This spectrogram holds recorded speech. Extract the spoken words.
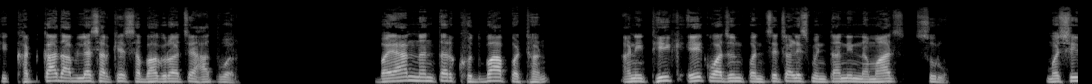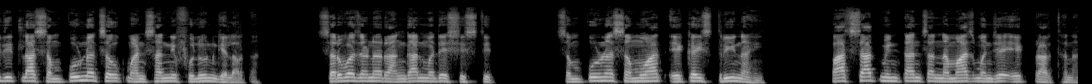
की खटका दाबल्यासारखे सभागृहाचे हातवर बयाननंतर खुदबा पठण आणि ठीक एक वाजून पंचेचाळीस मिनिटांनी नमाज सुरू. मशिदीतला संपूर्ण चौक माणसांनी फुलून गेला होता. सर्वजण रांगांमध्ये शिस्तीत. संपूर्ण समूहात एकही स्त्री नाही. पाच सात मिनिटांचा नमाज म्हणजे एक प्रार्थना.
